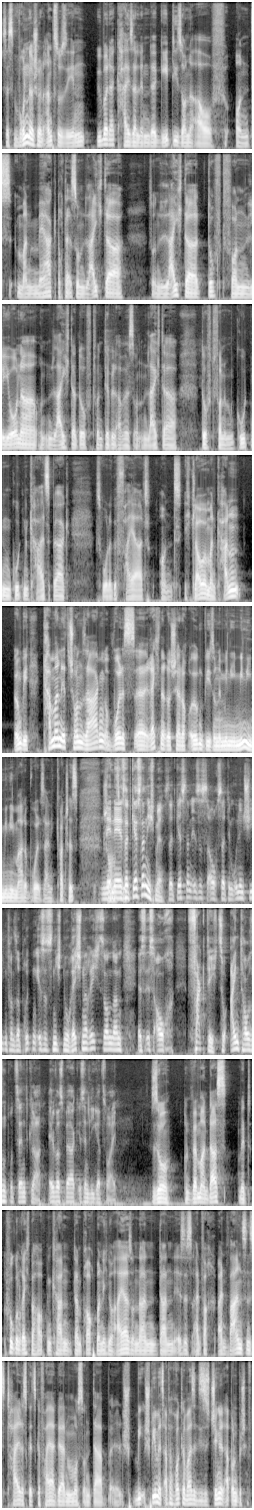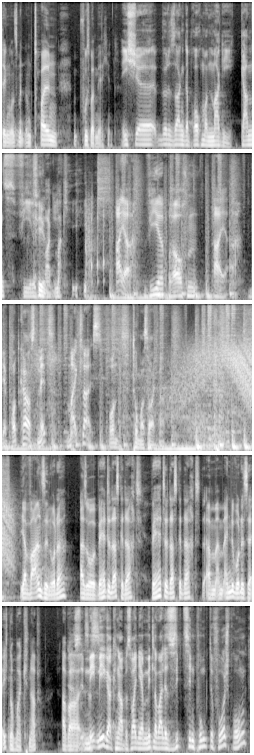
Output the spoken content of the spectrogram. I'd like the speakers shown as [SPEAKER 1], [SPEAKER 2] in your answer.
[SPEAKER 1] Es ist wunderschön anzusehen. Über der Kaiserlinde geht die Sonne auf und man merkt noch, da ist so ein leichter, so ein leichter Duft von Leona und ein leichter Duft von Dibbelabbes und ein leichter Duft von einem guten, guten Karlsberg. Es wurde gefeiert und ich glaube, man kann irgendwie kann man jetzt schon sagen, obwohl es äh, rechnerisch ja noch irgendwie so eine mini, mini, minimal, obwohl es eigentlich Quatsch ist.
[SPEAKER 2] Nee, nee, seit gestern nicht mehr. Seit gestern ist es auch, seit dem Unentschieden von Saarbrücken ist es nicht nur rechnerisch, sondern es ist auch faktisch zu 1000 Prozent klar. Elversberg ist in Liga 2.
[SPEAKER 1] So, und wenn man das mit Fug und Recht behaupten kann, dann braucht man nicht nur Eier, sondern dann ist es einfach ein Wahnsinnsteil, das jetzt gefeiert werden muss. Und da äh, spielen wir jetzt einfach verrückterweise dieses Jingle ab und beschäftigen uns mit einem tollen Fußballmärchen.
[SPEAKER 2] Ich äh, würde sagen, da braucht man Maggi. Ganz viel,
[SPEAKER 1] viel
[SPEAKER 2] Maggi.
[SPEAKER 1] Maggi.
[SPEAKER 3] Eier. Wir brauchen Eier.
[SPEAKER 4] Der Podcast mit
[SPEAKER 3] Mike Kleiss
[SPEAKER 4] und Thomas Wagner.
[SPEAKER 1] Ja, Wahnsinn, oder? Also, wer hätte das gedacht? Wer hätte das gedacht? Am, am Ende wurde es ja echt nochmal knapp. Aber
[SPEAKER 2] me mega knapp. Es waren ja mittlerweile 17 Punkte Vorsprung.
